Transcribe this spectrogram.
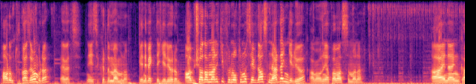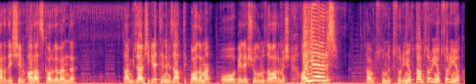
Pardon turkuaz değil mi bura? Evet. Neyse kırdım ben bunu. Beni bekle geliyorum. Abi şu adamlardaki fırına oturma sevdası nereden geliyor? Ama onu yapamazsın bana. Aynen kardeşim. Aras korga bende. Tamam güzel bir şekilde tenimizi attık bu adama. Oo beleş yolumuz da varmış. Hayır! Tamam tutunduk sorun yok. Tam sorun yok sorun yok.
